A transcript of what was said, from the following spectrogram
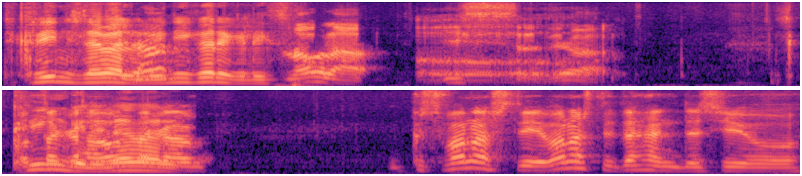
see cringe level oli nii kõrge lihtsalt, laula, issand jumal. cringe'i level, kas vanasti, vanasti tähendas ju,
